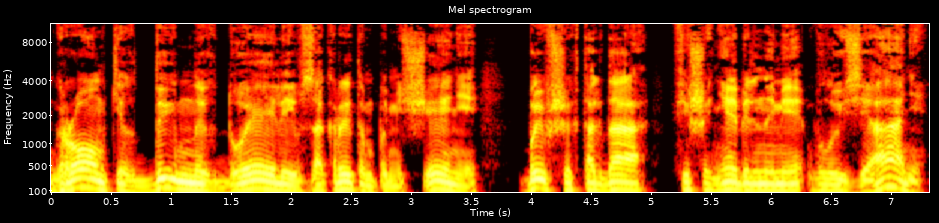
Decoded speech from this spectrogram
громких дымных дуэлей в закрытом помещении, бывших тогда фешенебельными в Луизиане,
